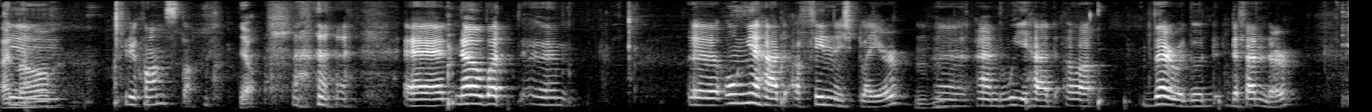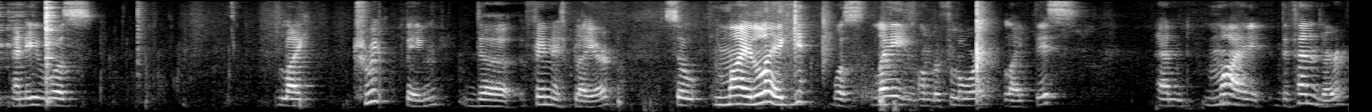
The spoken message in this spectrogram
I know. Kristianstad. Yeah. uh, no, but um, uh, had a Finnish player, Mhm. uh, and we had a very good defender, and he was like tripping the Finnish player. So my leg was laying on the floor like this, and my defender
